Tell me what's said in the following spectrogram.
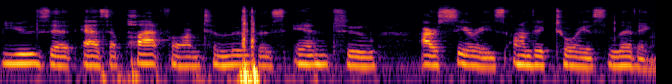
use it as a platform to move us into our series on victorious living.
